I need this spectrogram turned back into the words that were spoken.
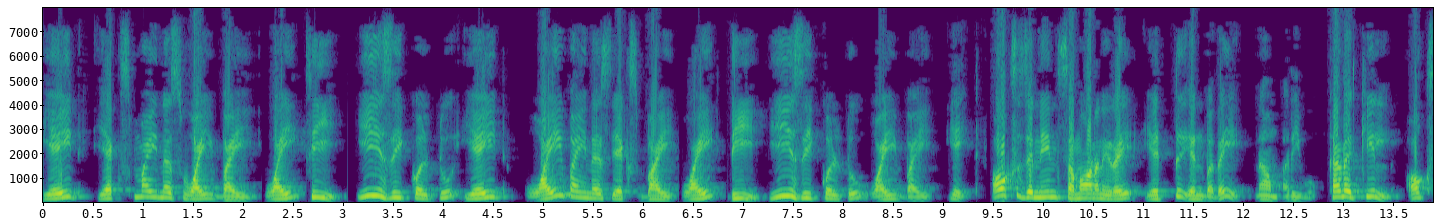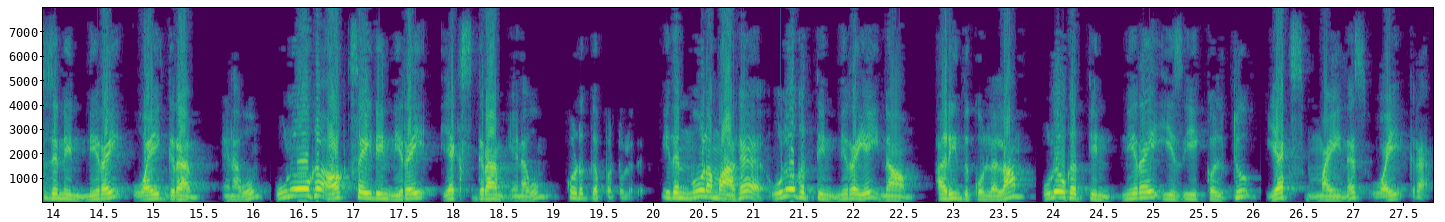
8x minus y by y. C. E is equal to 8 y minus x by y. D. E is equal to y by 8. ஆக்சிஜனின் சமான நிறை எட்டு என்பதை நாம் அறிவோம் கணக்கில் ஆக்சிஜனின் நிறை y கிராம் எனவும் உலோக ஆக்சைடின் நிறை எக்ஸ் கிராம் எனவும் கொடுக்கப்பட்டுள்ளது. இதன் மூலமாக உலோகத்தின் நிறையை நாம் அறிந்து கொள்ளலாம். உலோகத்தின் நிறை is equal to x minus y gram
